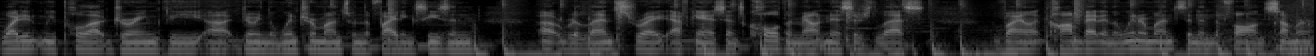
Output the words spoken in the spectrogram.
why didn't we pull out during the uh, during the winter months when the fighting season uh, relents? Right, Afghanistan's cold and mountainous. There's less violent combat in the winter months than in the fall and summer.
